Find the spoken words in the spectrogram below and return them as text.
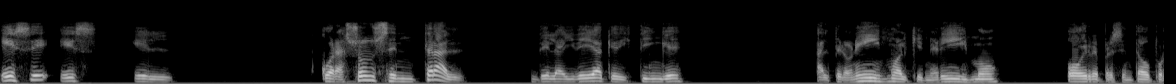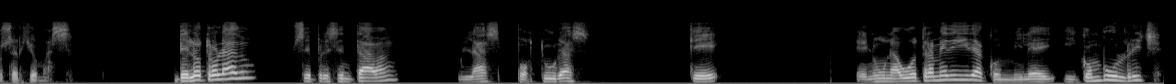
Ese es el corazón central de la idea que distingue al peronismo, al kirchnerismo, hoy representado por Sergio Massa. Del otro lado se presentaban las posturas que en una u otra medida, con Milley y con Bullrich,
